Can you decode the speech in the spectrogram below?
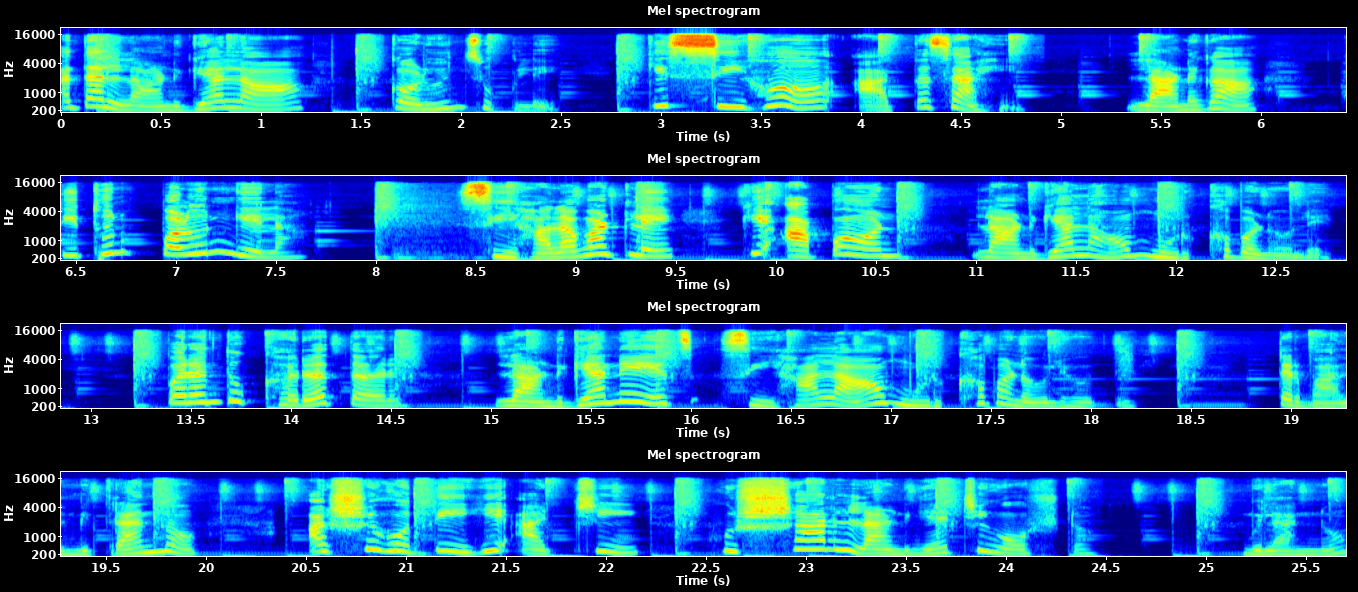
आता लांडग्याला कळून चुकले की सिंह आतच आहे. लांडगा तिथून पळून गेला. सिंहाला वाटले की आपण लांडग्याला मूर्ख बनवले. परंतु खरं तर लांडग्यानेच सिंहाला मूर्ख बनवले होते. तर बालमित्रांनो अशी होती ही आजची हुशार लांडग्याची गोष्ट. मुलांनो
